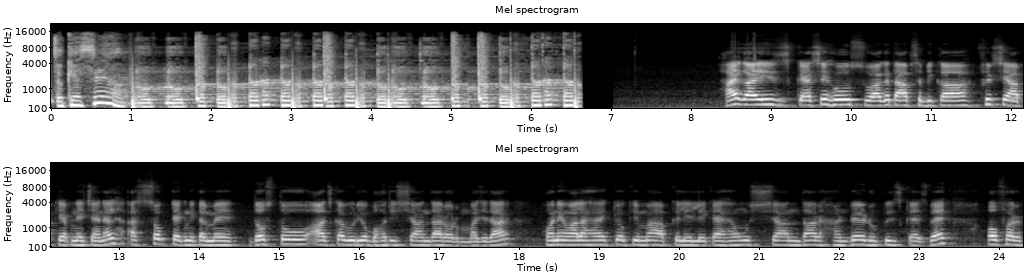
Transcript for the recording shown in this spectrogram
तो कैसे लोग लोग हाय गाइस कैसे हो? स्वागत आप सभी का फिर से आपके अपने चैनल अशोक टेक्निकल में। दोस्तों, आज का वीडियो बहुत ही शानदार और मज़ेदार होने वाला है क्योंकि मैं आपके लिए लेके आया हूँ शानदार हंड्रेड रुपीज़ कैशबैक ऑफ़र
